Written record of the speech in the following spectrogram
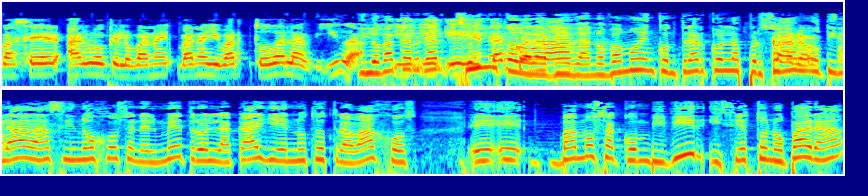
va a ser algo que lo van a, van a llevar toda la vida. Y lo va a cargar y- y Chile toda la una- vida. Nos vamos a encontrar con las personas Claro. mutiladas, sin ojos, en el metro, en la calle, en nuestros trabajos. Eh, eh, vamos a convivir y si esto no para,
